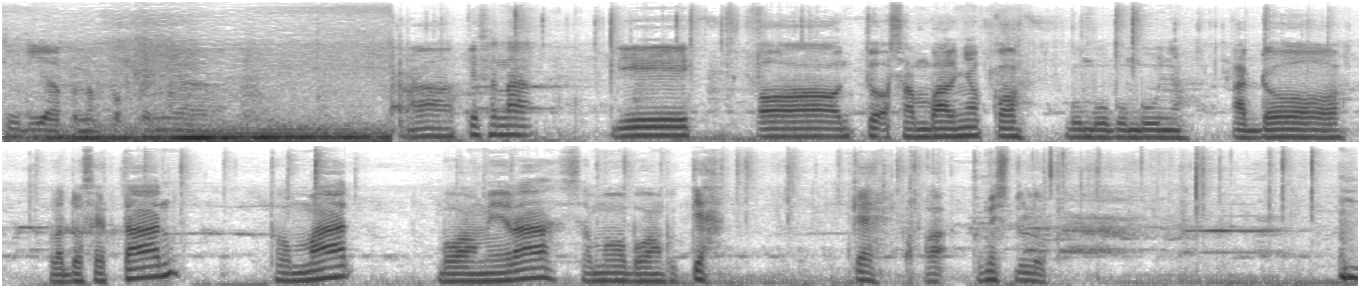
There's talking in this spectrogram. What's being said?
itu dia penampakannya. Nah oke sana di oh, untuk sambalnya kok bumbu-bumbunya. Ada lado setan tomat bawang merah sama bawang putih. Oke Wak, tumis dulu.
